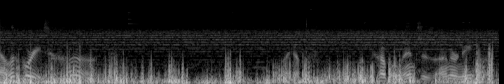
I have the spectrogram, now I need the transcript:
Wow, look where he's hooked. Like a couple inches underneath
